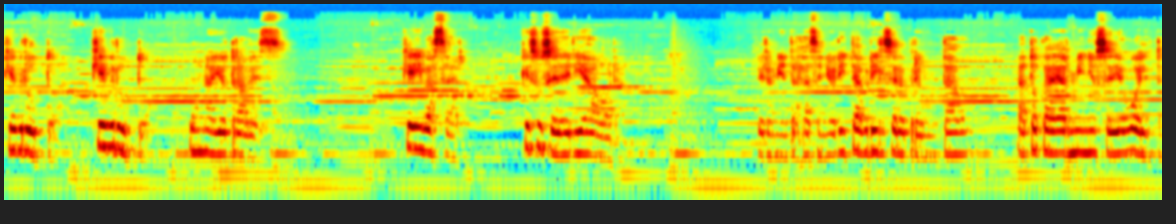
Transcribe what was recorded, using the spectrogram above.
Qué bruto, qué bruto, una y otra vez. ¿Qué iba a hacer? ¿Qué sucedería ahora? Pero mientras la señorita Abril se lo preguntaba, la toca de Arminio se dio vuelta.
